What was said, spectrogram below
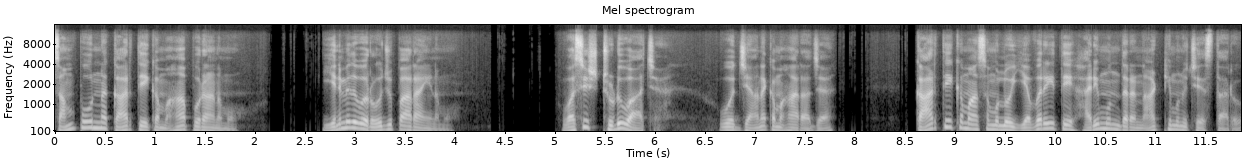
సంపూర్ణ కార్తీక మహాపురాణము. ఎనిమిదవ రోజు పారాయణము వశిష్ఠుడు వాచ ఓ జానక మహారాజా కార్తీక మాసములో ఎవరైతే హరిముందర నాట్యమును చేస్తారో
